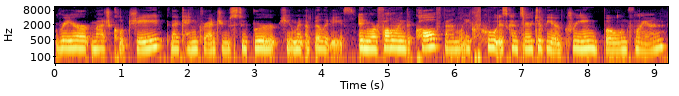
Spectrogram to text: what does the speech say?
rare magical jade that can grant you superhuman abilities. And we're following the Kaul family who is considered to be a green bone clan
